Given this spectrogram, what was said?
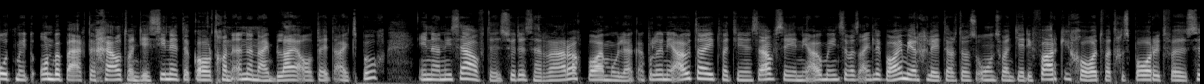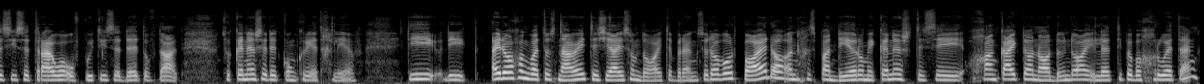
pot met onbeperkte geld want jy sien net 'n kaart gaan in en hy bly altyd uitspoeg en dan dieselfde. So dis regtig baie moeilik. Ek wil in die ou tyd wat jy jouself sê en die ou mense was eintlik baie meer geletterd as ons want jy het die varkie gehad wat gespaar het vir sissie se troue of boetie se dit of dat. So kinders het dit konkreet geleef. Die die uitdaging wat ons nou het is juis om daai te bring. So daar word baie daarin gespandeer om die kinders te sê gaan kyk daarna, doen daai hele tipe begroting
